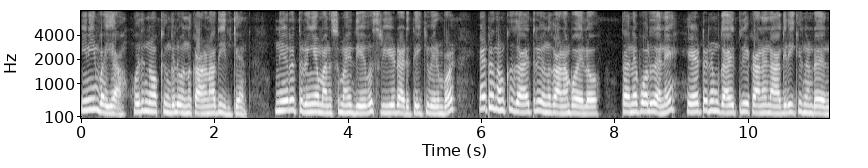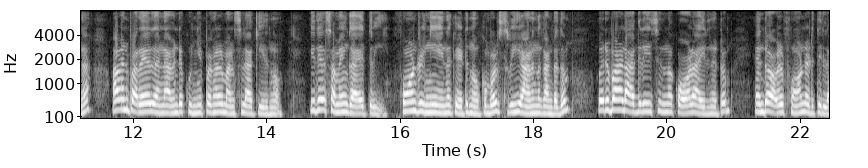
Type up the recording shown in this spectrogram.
ഇനിയും വയ്യ. ഒരു നോക്കെങ്കിലും ഒന്ന് കാണാതെ ഇരിക്കാൻ. നീറി തുടങ്ങിയ മനസ്സുമായി ദേവ് ശ്രീയുടെ അടുത്തേക്ക് വരുമ്പോൾ ഏട്ടൻ നമുക്ക് ഗായത്രി ഒന്ന് കാണാൻ പോയല്ലോ തന്നെ പോലെ തന്നെ ഏട്ടനും ഗായത്രിയെ കാണാൻ ആഗ്രഹിക്കുന്നുണ്ടോ എന്ന് അവൻ പറയാതെ തന്നെ അവന്റെ കുഞ്ഞിപ്പങ്ങൾ മനസ്സിലാക്കിയിരുന്നു. ഇതേ സമയം ഗായത്രി ഫോൺ റിങ് ചെയ്യുന്ന കേട്ട് നോക്കുമ്പോൾ ശ്രീ ആണെന്ന് കണ്ടതും ഒരുപാട് ആഗ്രഹിച്ചിരുന്ന കോളായിരുന്നിട്ടും എന്തോ അവൾ ഫോൺ എടുത്തില്ല.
